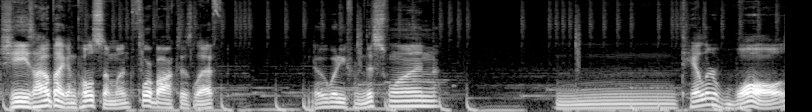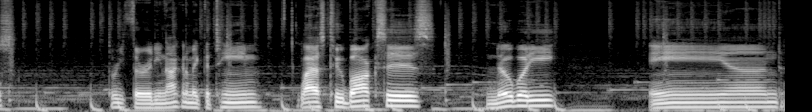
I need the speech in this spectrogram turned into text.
Jeez, I hope I can pull someone. Four boxes left. Nobody from this one. Mm, Taylor Walls, 330. Not going to make the team. Last two boxes nobody, and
